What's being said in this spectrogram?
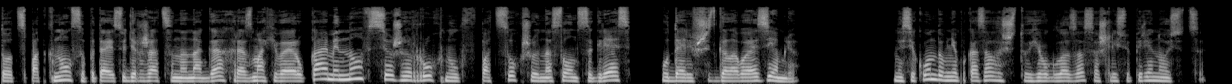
Тот споткнулся, пытаясь удержаться на ногах, размахивая руками, но все же рухнул в подсохшую на солнце грязь ударившись головой о землю. На секунду мне показалось, что его глаза сошлись у переносицы.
